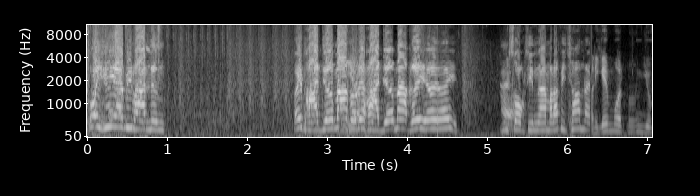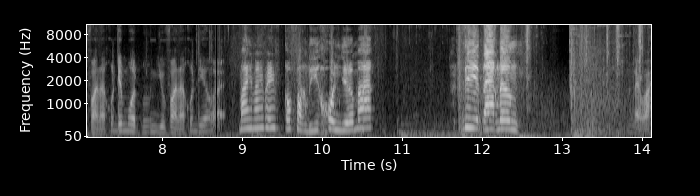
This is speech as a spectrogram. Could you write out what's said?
โอ้ยเฮียมีผ่านหนึ่งเฮ้ยผ่านเยอะมากตัวนี้ผ่านเยอะมาก เฮ้ยเฮ้ยเฮ้ยมึงส่งทีมงานมารับผิดชอบหน่อยอันนี้กันหมดมึงอยู่ฝั่งนั้นคนเดียวหมดมึงอยู่ฝั่งนั้นคนเดียวอะไม่ไม่ไม่ก็ฝั่งนี้คนเยอะมาก ดีแตกหนึ่งไหนวะ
